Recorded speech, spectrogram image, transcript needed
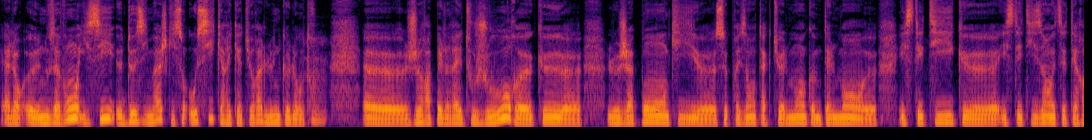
alors euh, nous avons ici deux images qui sont aussi caricaturales l'une que l'autre. Mmh. je rappellerai toujours que le Japon, qui se présente actuellement comme tellement esthétique, esthétisant, etc.,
